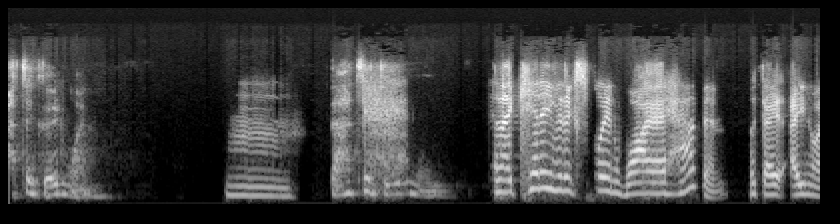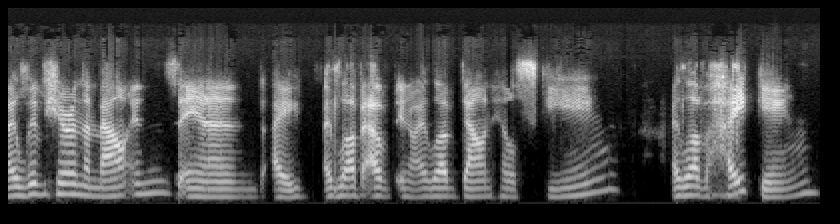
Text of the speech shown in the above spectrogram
That's a good one. Mm. That's a good one and I can't even explain why I haven't. Like I, I, you know, I live here in the mountains, and I, I love out, you know, I love downhill skiing. I love hiking.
